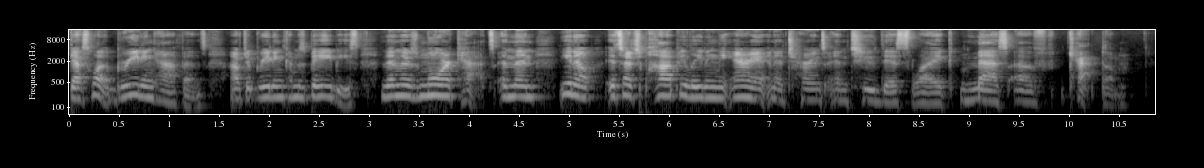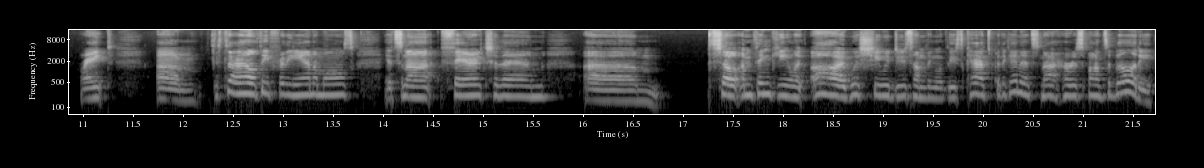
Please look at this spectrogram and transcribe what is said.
guess what? Breeding happens. After breeding comes babies. Then there's more cats. And then, you know, it starts populating the area and it turns into this like mess of catdom, right? Um, it's not healthy for the animals. It's not fair to them. Um, so I'm thinking like, oh, I wish she would do something with these cats, but again, it's not her responsibility.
